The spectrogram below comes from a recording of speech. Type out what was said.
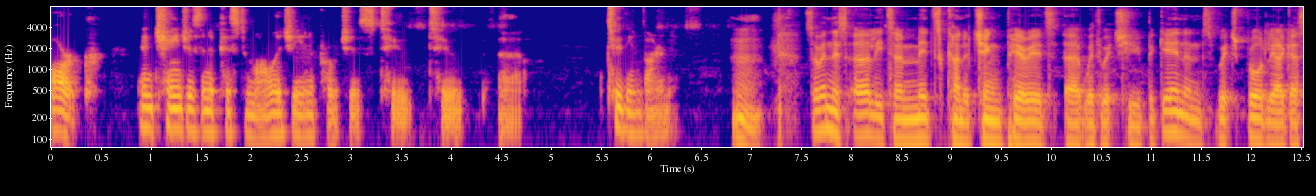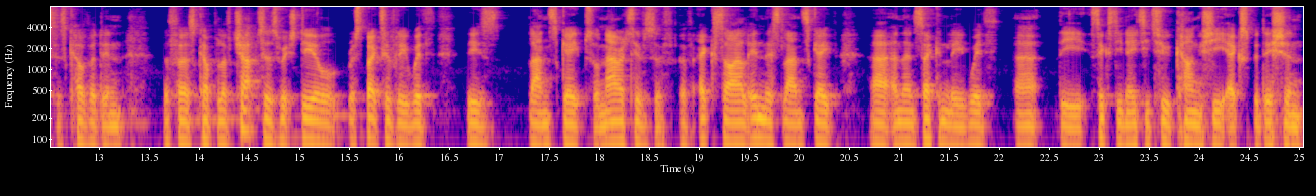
arc and changes in epistemology and approaches to to uh, to the environment. Hmm. So, in this early to mid kind of Qing period uh, with which you begin, and which broadly, I guess, is covered in the first couple of chapters, which deal respectively with these landscapes or narratives of, of exile in this landscape. Uh, and then, secondly, with uh, the 1682 Kangxi expedition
